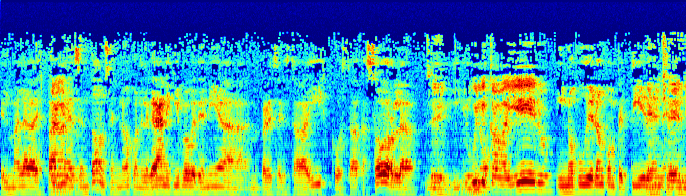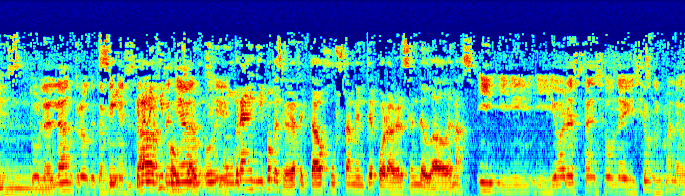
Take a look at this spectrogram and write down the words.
el Málaga de España Claro. de ese entonces, ¿no? Con el gran equipo que tenía, me parece que estaba Isco, estaba Cazorla, Sí. y, y Willy no, Caballero, y no pudieron competir en, en- Tulalán creo que también Mm. Sí, estaba. gran equipo, tenía- o sea, un, sí. un gran equipo que se ve afectado justamente por haberse endeudado de más. y, y, y ahora está en segunda división el Málaga.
